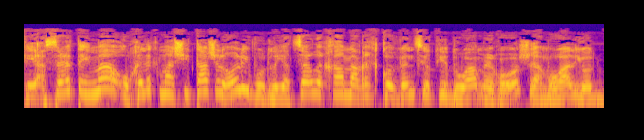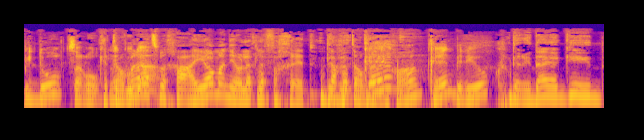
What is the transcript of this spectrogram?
כי הסרט אימה הוא חלק מהשיטה של הוליווד לייצר לך מערכת קונבנציות ידועה מראש שאמורה להיות בידור צרוף. כי אתה אומר לעצמך היום אני הולך לפחד. ככה אתה אומר כן, נכון? כן, בדיוק. דרידה יגיד,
